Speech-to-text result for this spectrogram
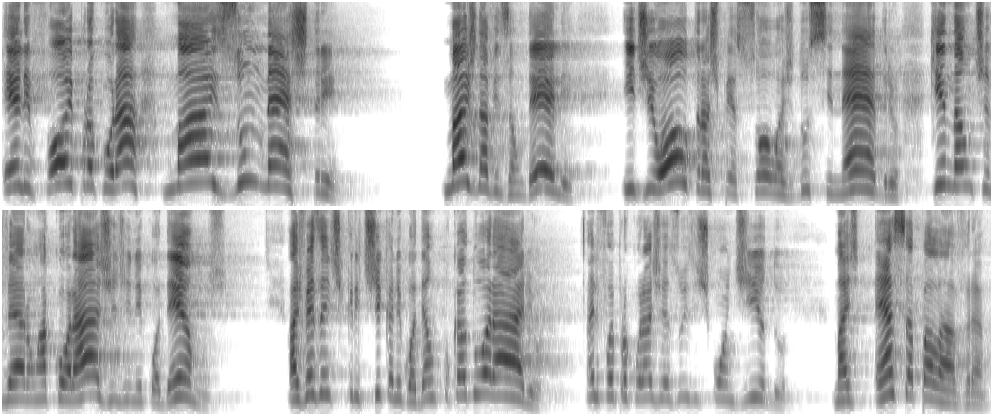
Ele foi procurar mais um mestre. Mas na visão dele, e de outras pessoas do sinédrio que não tiveram a coragem de Nicodemos. Às vezes a gente critica Nicodemos por causa do horário. Ele foi procurar Jesus escondido, mas essa palavra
